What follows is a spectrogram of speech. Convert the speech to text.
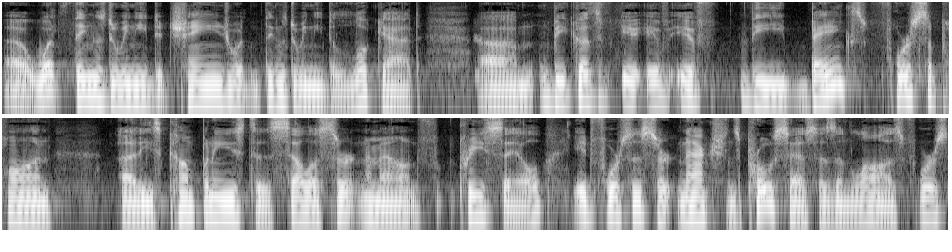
uh, what things do we need to change? What things do we need to look at? Um, because if, if, if the banks force upon uh, these companies to sell a certain amount pre-sale, it forces certain actions, processes, and laws force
